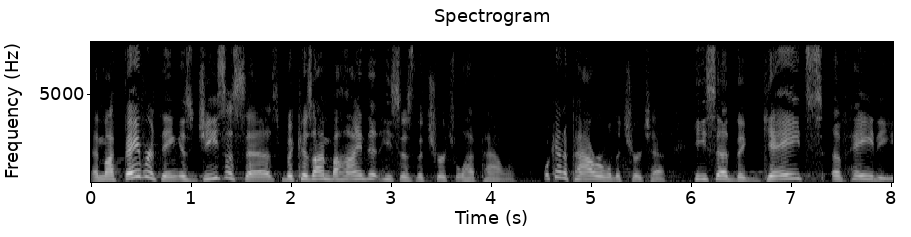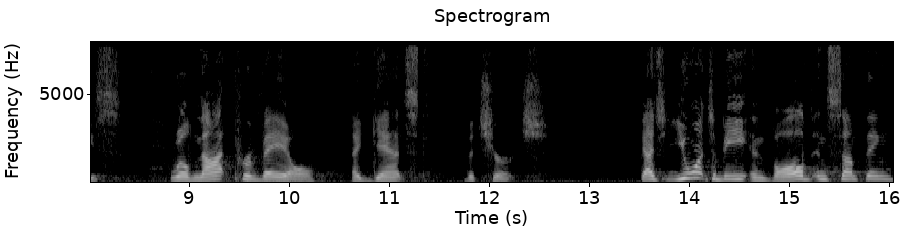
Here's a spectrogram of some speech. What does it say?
And my favorite thing is Jesus says, because I'm behind it, he says the church will have power. What kind of power will the church have? He said, the gates of Hades will not prevail against the church. Guys, you want to be involved in something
